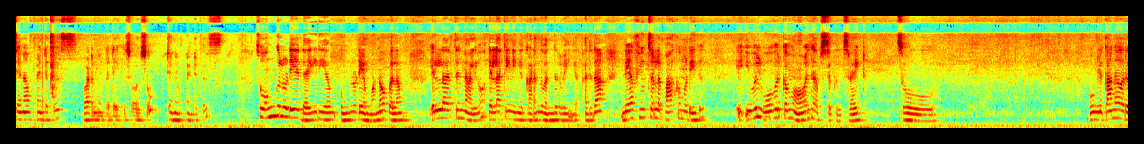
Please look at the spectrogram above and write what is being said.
ten of pentacles bottom of the deck is also ten of pentacles so உங்களுடைய தைரியம் உங்களுடைய மனோபலம் எல்லாத்தினாலையும் எல்லாத்தையும் நீங்கள் கடந்து வந்துடுவீங்க அதுதான் நேர் ஃப்யூச்சரில் பார்க்க முடியுது. You will overcome all the obstacles right so உங்களுக்கான ஒரு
